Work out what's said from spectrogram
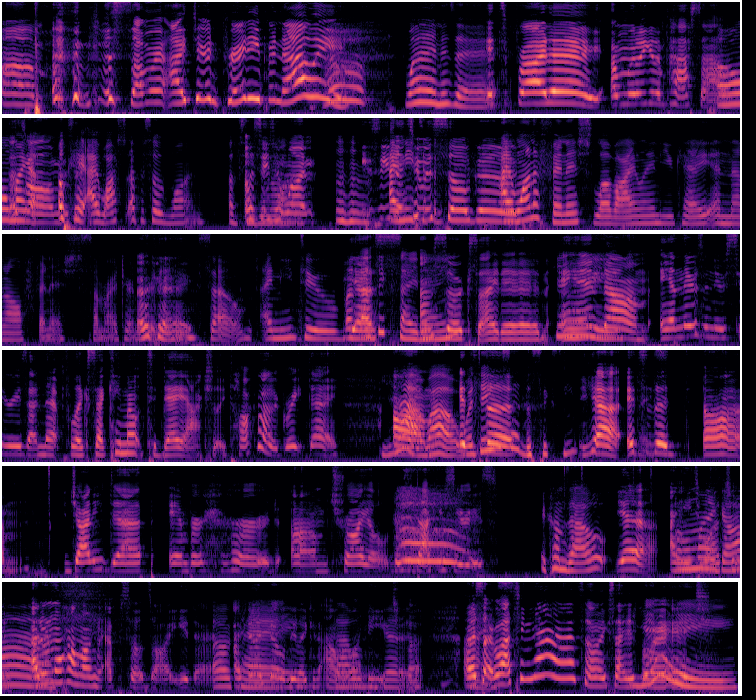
um, the summer I turned pretty finale. when is it? it's Friday. I'm literally gonna pass out. Oh my That's all god. Okay, say. I watched episode one of season, Oh, season one. Mhm. Season I two is fin- so good. I want to finish Love Island UK and then I'll finish Summer I Turned Pretty. Okay. So I need to, but yes, that's exciting. I'm so excited. And um, and there's a new series on Netflix that came out today. Actually, talk about a great day. yeah. um, wow. What day the- you said? The 16th. Yeah, it's Nice. the um Johnny Depp Amber Heard um trial. There's a docu series. It comes out. Yeah, I Oh need to watch it. I don't know how long the episodes are either. Okay. I feel like that'll be like an hour long be each. good. But I'm gonna start watching that, so I'm excited for it. Yay.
